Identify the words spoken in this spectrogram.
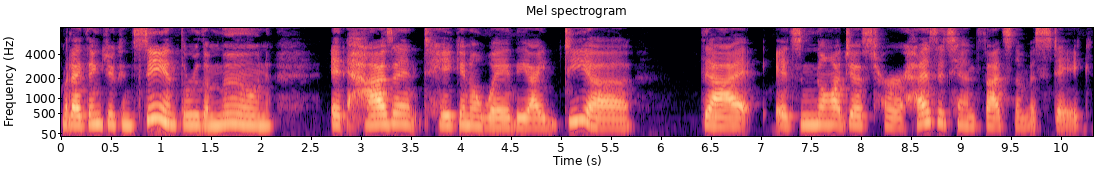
But I think you can see in through the moon it hasn't taken away the idea that it's not just her hesitance that's the mistake.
